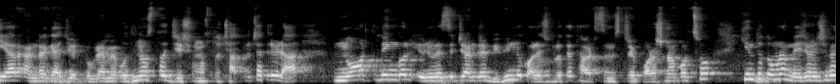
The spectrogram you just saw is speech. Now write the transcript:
ইয়ার আন্ডার গ্র্যাজুয়েট প্রোগ্রামের অধীনস্থ যে সমস্ত ছাত্রছাত্রীরা নর্থ বেঙ্গল ইউনিভার্সিটি আন্ডার বিভিন্ন কলেজগুলোতে থার্ড সেমিস্টারে পড়াশোনা করছ। কিন্তু তোমরা মেজর হিসেবে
